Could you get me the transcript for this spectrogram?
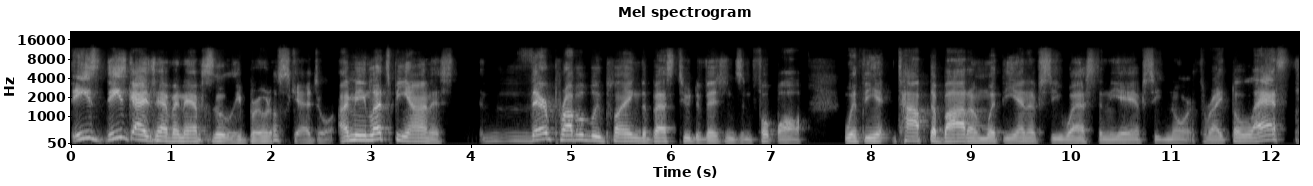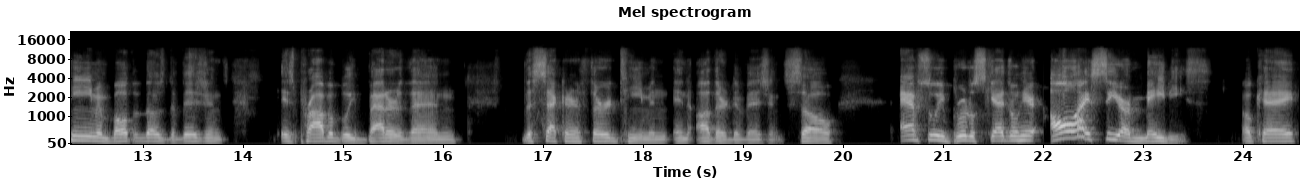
These these guys have an absolutely brutal schedule. I mean, let's be honest. They're probably playing the best two divisions in football with the top to bottom with the NFC West and the AFC North, right? The last team in both of those divisions is probably better than the second or third team in, in other divisions. So absolutely brutal schedule here. All I see are maybes. Okay.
